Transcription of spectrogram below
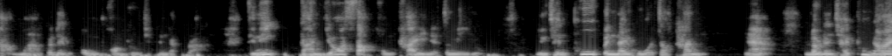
ถามมาก็ได้องค์ความรู้ที่เป็นนักปราชญ์ทีนี้การย่อศัพท์ของไทยเนี่ยจะมีอยู่ อย่างเช่น ผู้เป็นนายหัวเจ้าท่าน นะเราดันใช้ผู้นาย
